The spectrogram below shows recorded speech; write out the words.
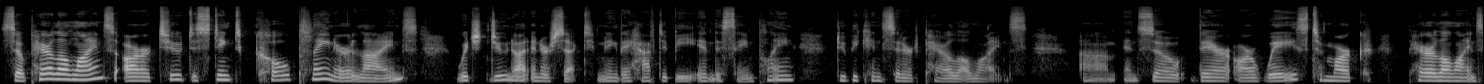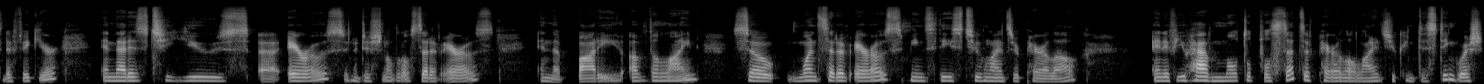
So parallel lines are two distinct coplanar lines which do not intersect, meaning they have to be in the same plane to be considered parallel lines. Um, and so there are ways to mark parallel lines in a figure, and that is to use uh, arrows, an additional little set of arrows in the body of the line. So one set of arrows means these two lines are parallel, And if you have multiple sets of parallel lines, you can distinguish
